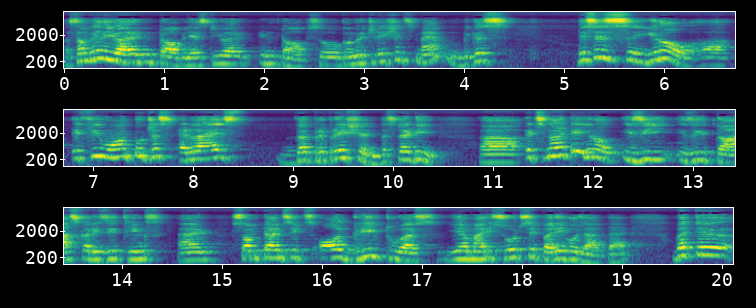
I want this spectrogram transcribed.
you, somewhere you are in top list, you are in top. So congratulations ma'am because this is, you know, uh, if we want to just analyze the preparation, the study, uh, it's not a you know easy easy task or easy things and sometimes it's all Greek to us ये हमारी सोच से परे हो जाता है but uh,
